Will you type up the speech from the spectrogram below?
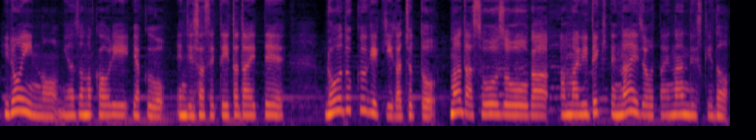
ヒロインの宮園香織役を演じさせていただいて朗読劇がちょっとまだ想像があまりできてない状態なんですけど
